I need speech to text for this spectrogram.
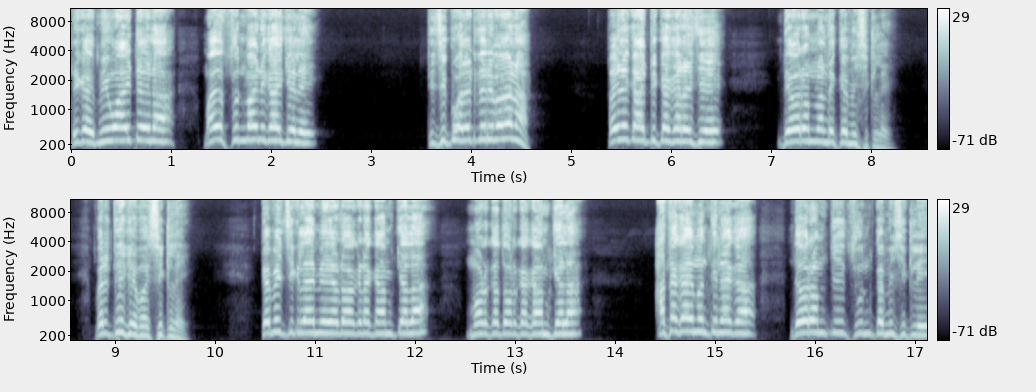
ठीक आहे मी वाईट आहे ना? माझ्या सुनबाईने काय केलंय? तिची क्वालिटी तरी बघा ना. पहिले काय टीका करायचे? देवराम लांडे कमी शिकलाय बरं ठीक आहे बा शिकलाय कमी शिकलाय मी एवढा वाकडा काम केला मोडका तोडका काम केला. आता काय म्हणते नाही का? देवरामची सून कमी शिकली.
